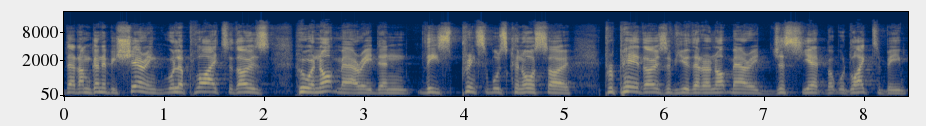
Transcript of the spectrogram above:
that I'm going to be sharing, will apply to those who are not married. And these principles can also prepare those of you that are not married just yet but would like to be.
